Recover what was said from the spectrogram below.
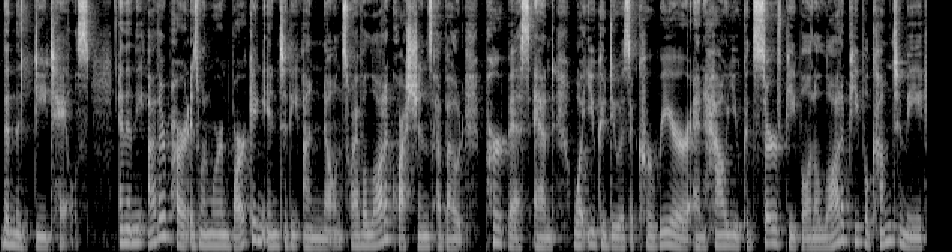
than the details. And then the other part is when we're embarking into the unknown. So I have a lot of questions about purpose and what you could do as a career and how you could serve people. And a lot of people come to me,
